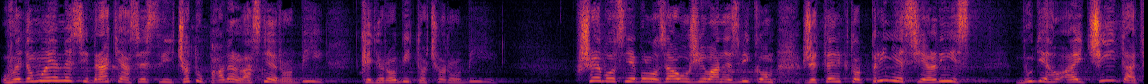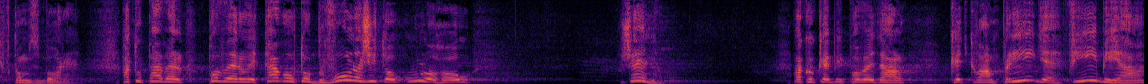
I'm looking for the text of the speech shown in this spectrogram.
Uvedomujeme si, bratia a sestry, čo tu Pavel vlastne robí, keď robí to, čo robí? Všeobecne bolo zaužívané zvykom, že ten, kto prinesie list, bude ho aj čítať v tom zbore. A tu Pavel poveruje takouto dôležitou úlohou ženu. Ako keby povedal, keď k vám príde Fíbia,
